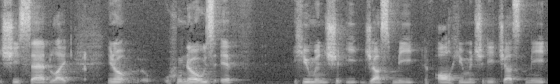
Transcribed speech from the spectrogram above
she said, like, you know, who knows if humans should eat just meat, if all humans should eat just meat.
